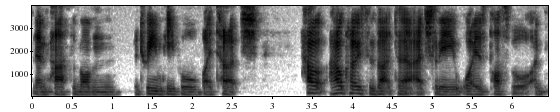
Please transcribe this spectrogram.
then pass them on between people by touch. How how close is that to actually what is possible? I'm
